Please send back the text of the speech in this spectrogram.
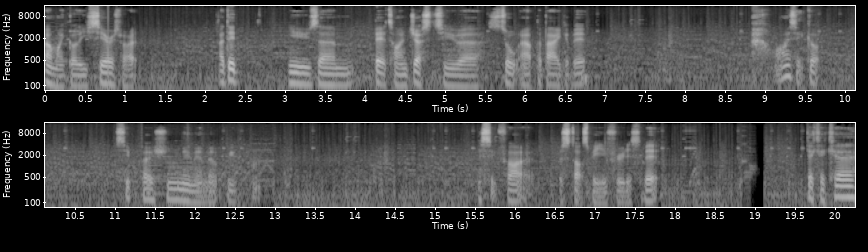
Oh my god, are you serious, right? I did use um, bit of time just to uh, sort out the bag a bit. Why has it got super potion, movement milk, Mystic fire, start speeding through this a bit. KKK,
